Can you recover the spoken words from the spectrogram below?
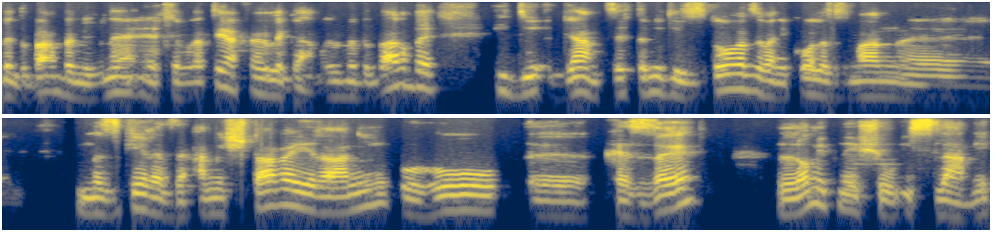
מדובר במבנה חברתי אחר לגמרי, מדובר גם, צריך תמיד לזכור את זה ואני כל הזמן אה, מזכיר את זה, המשטר האיראני הוא, הוא אה, כזה לא מפני שהוא איסלאמי,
